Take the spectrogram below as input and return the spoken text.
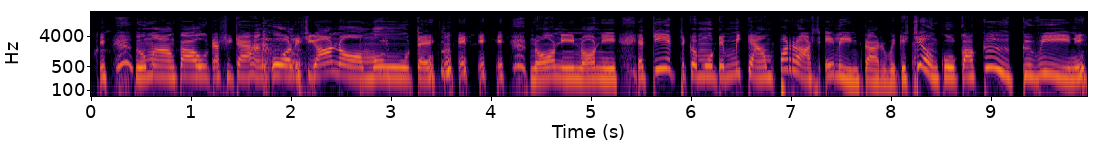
Juman kautta, sitähän kuolisi ano muuten. no niin, no niin. Ja tiedättekö muuten, mikä on paras elintarvike? Se on kuulkaa kyykkyviini.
